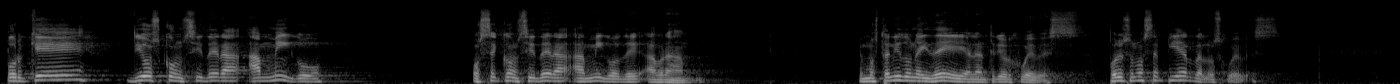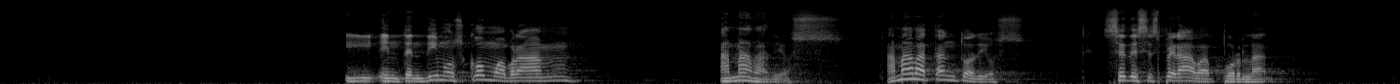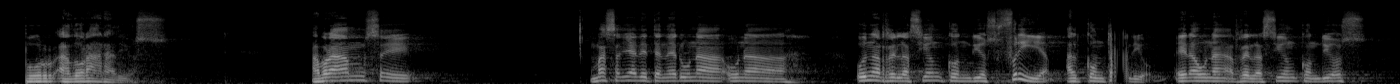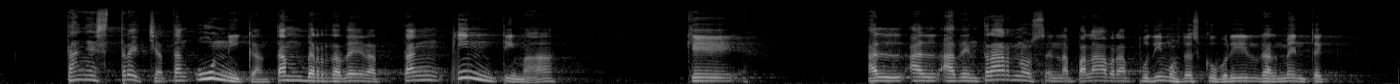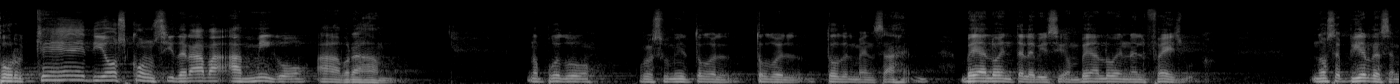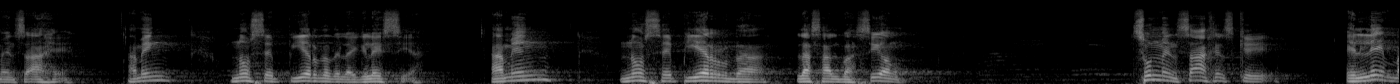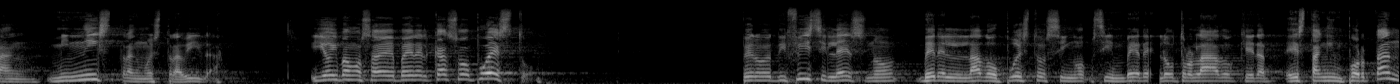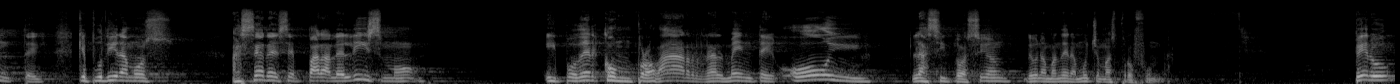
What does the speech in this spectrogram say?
¿Por qué Dios considera amigo o se considera amigo de Abraham? Hemos tenido una idea el anterior jueves, por eso no se pierda los jueves. Y entendimos cómo Abraham amaba a Dios, amaba tanto a Dios, se desesperaba por la por adorar a Dios. Abraham se más allá de tener una, una, una relación con Dios fría, al contrario, era una relación con Dios tan estrecha, tan única, tan verdadera, tan íntima, que al, adentrarnos en la palabra pudimos descubrir realmente por qué Dios consideraba amigo a Abraham. No puedo resumir todo el, todo el, todo el mensaje. Véalo en televisión, véalo en el Facebook. No se pierde ese mensaje. Amén no se pierda de la iglesia. Amén. No se pierda la salvación. Son mensajes que elevan, ministran nuestra vida. Y hoy vamos a ver el caso opuesto. Pero difícil es no ver el lado opuesto sin, sin ver el otro lado que era, es tan importante que pudiéramos hacer ese paralelismo y poder comprobar realmente hoy la situación de una manera mucho más profunda. Pero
